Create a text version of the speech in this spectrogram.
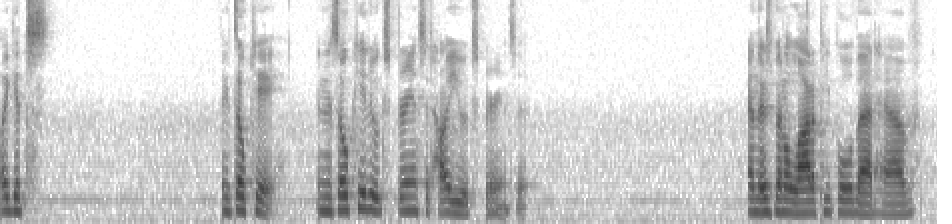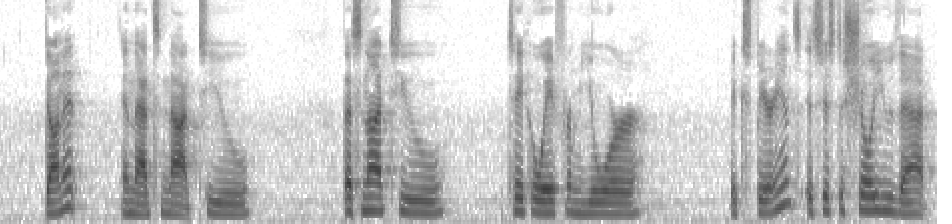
Like it's it's okay. And it's okay to experience it how you experience it. And there's been a lot of people that have done it and that's not to that's not to take away from your experience. It's just to show you that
